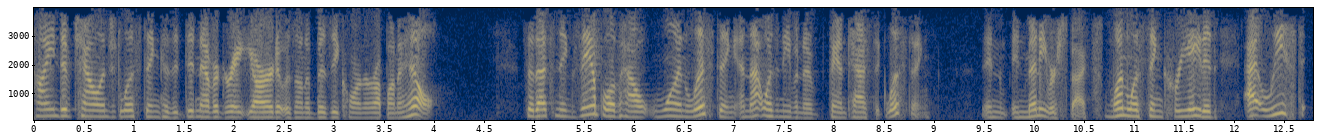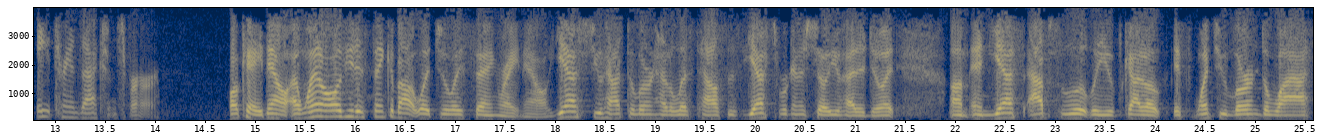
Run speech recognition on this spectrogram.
kind of challenged listing because it didn't have a great yard, it was on a busy corner up on a hill. So that's an example of how one listing, and that wasn't even a fantastic listing in, in many respects, one listing created at least eight transactions for her. Okay, now I want all of you to think about what Julie's saying right now. Yes, you have to learn how to list houses. Yes, we're going to show you how to do it. Um, and yes, absolutely, you've got to. If once you learn to last,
